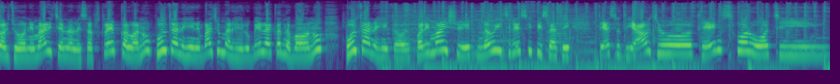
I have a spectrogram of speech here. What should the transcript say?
કરજો અને મારી ચેનલને સબસ્ક્રાઈબ કરવાનું ભૂલતા નહીં અને બાજુમાં રહેલું બે લાઇકન દબાવવાનું ભૂલતા નહીં. તો ફરી મળીશું એક નવી જ રેસીપી સાથે. ત્યાં સુધી આવજો. થેન્ક્સ ફોર વોચિંગ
